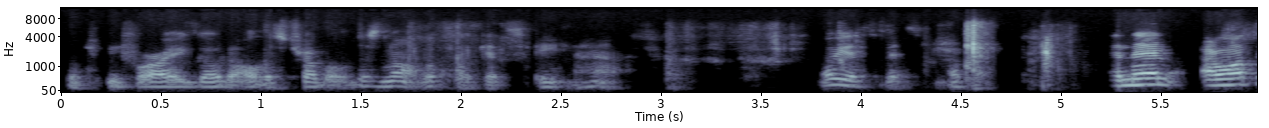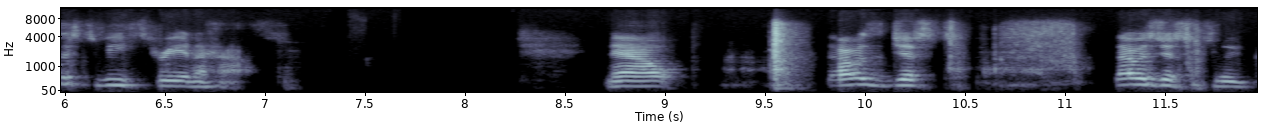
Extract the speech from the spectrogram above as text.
Which before I go to all this trouble, does not look like it's eight and a half. Oh, yes, it is. Okay. And then I want this to be three and a half. Now, that was just, that was just fluke,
